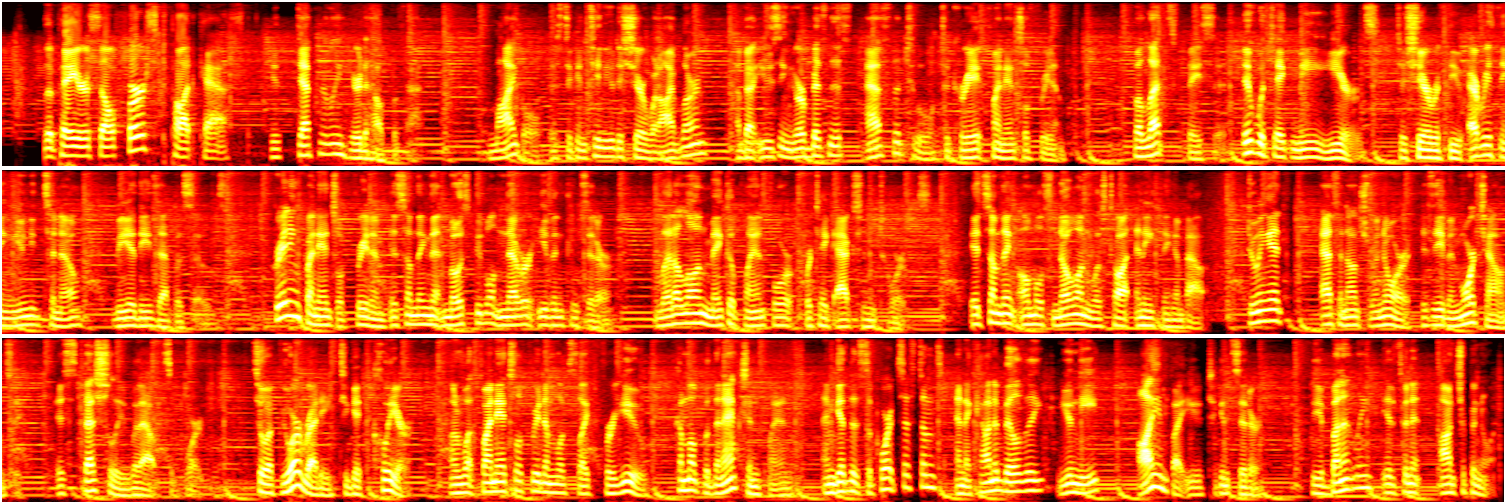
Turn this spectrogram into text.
The Pay Yourself First podcast is definitely here to help with that. My goal is to continue to share what I've learned about using your business as the tool to create financial freedom. But let's face it, it would take me years to share with you everything you need to know via these episodes. Creating financial freedom is something that most people never even consider let alone make a plan for or take action towards. It's something almost no one was taught anything about. Doing it as an entrepreneur is even more challenging, especially without support. So if you're ready to get clear on what financial freedom looks like for you, come up with an action plan, and get the support systems and accountability you need, I invite you to consider the Abundantly Infinite Entrepreneur.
